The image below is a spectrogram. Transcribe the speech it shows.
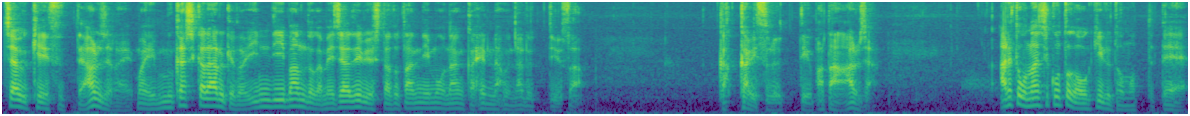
ちゃうケースってあるじゃない、まあ、昔からあるけどインディーバンドがメジャーデビューした途端にもうなんか変な風になるっていうさがっかりするっていうパターンあるじゃん。あれと同じことが起きると思ってて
